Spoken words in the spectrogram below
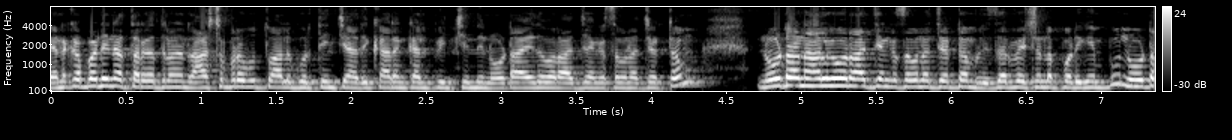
వెనకబడిన తరగతులను రాష్ట్ర ప్రభుత్వాలు గుర్తించే అధికారం కల్పించింది నూట ఐదవ రాజ్యాంగ సవరణ చట్టం. నూట నాలుగవ రాజ్యాంగ సవరణ చట్టం రిజర్వేషన్ల పొడిగింపు. నూట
